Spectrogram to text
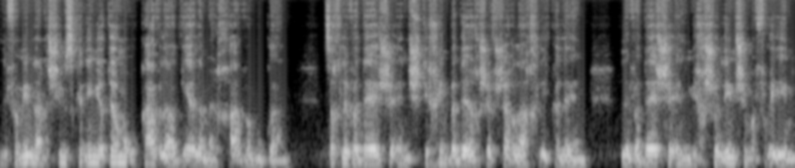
לפעמים לאנשים זקנים יותר מורכב להגיע למרחב המוגן. צריך לוודא שאין שטיחים בדרך שאפשר להחליק עליהם, לוודא שאין מכשולים שמפריעים,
